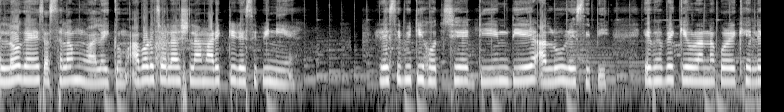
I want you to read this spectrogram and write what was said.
হ্যালো গাইস আসসালামু আলাইকুম আবারও চলে আসলাম আরেকটি রেসিপি নিয়ে। রেসিপিটি হচ্ছে ডিম দিয়ে আলু রেসিপি এভাবে কেউ রান্না করে খেলে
